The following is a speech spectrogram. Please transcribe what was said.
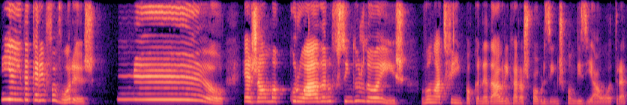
e ainda querem favores? Não! É já uma coroada no focinho dos dois. Vão lá de fininho para o Canadá a brincar aos pobrezinhos, como dizia a outra,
